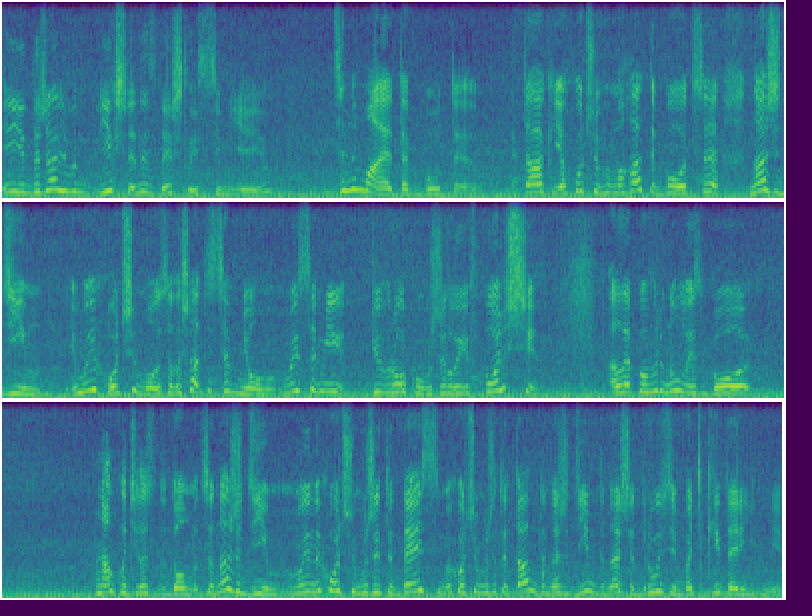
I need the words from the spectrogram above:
І, на жаль, їх ще не знайшли з сім'єю. Це не має так бути. Так, я хочу вимагати, бо це наш дім, і ми хочемо залишатися в ньому. Ми самі півроку жили в Польщі, але повернулись, бо нам хотілося додому. Це наш дім. Ми не хочемо жити десь, ми хочемо жити там, де наш дім, де наші друзі, батьки та рідні.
